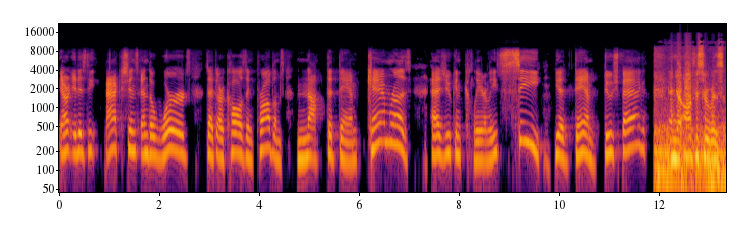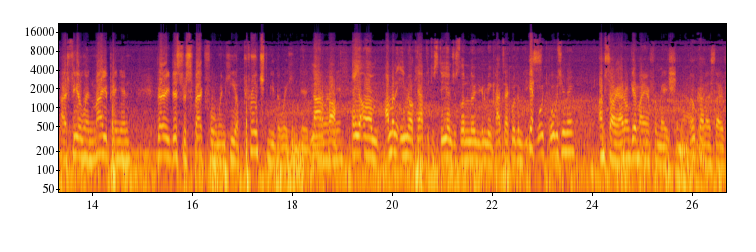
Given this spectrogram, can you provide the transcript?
It is the actions and the words that are causing problems, not the damn cameras, as you can clearly see, you damn douchebag. And your officer was, I feel, in my opinion, very disrespectful when he approached me the way he did. Not a what I problem. mean? Hey, um, I'm gonna email Captain Castilla and just let him know you're gonna be in contact with him. Yes. What, what was your name? I'm sorry, I don't give my information out Okay. unless I've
